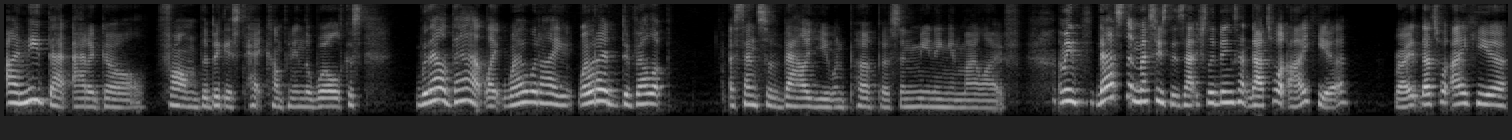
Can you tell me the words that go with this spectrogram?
I need that at a girl from the biggest tech company in the world because without that, like, where would I where would I develop a sense of value and purpose and meaning in my life? I mean, that's the message that's actually being sent. That's what I hear right? That's what I hear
